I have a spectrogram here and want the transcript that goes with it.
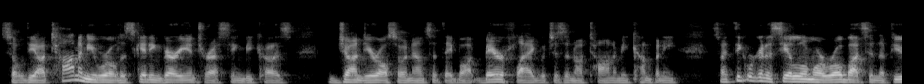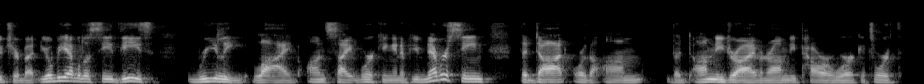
So the autonomy world is getting very interesting because John Deere also announced that they bought Bear Flag, which is an autonomy company. So I think we're going to see a little more robots in the future, but you'll be able to see these really live on site working. And if you've never seen the DOT or the OM the Omni Drive and Omni Power work, it's worth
